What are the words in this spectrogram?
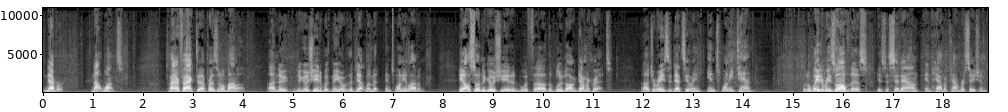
Never, not once. As a matter of fact, President Obama uh, ne- negotiated with me over the debt limit in 2011. He also negotiated with uh, the Blue Dog Democrats uh, to raise the debt ceiling in 2010. So the way to resolve this is to sit down and have a conversation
